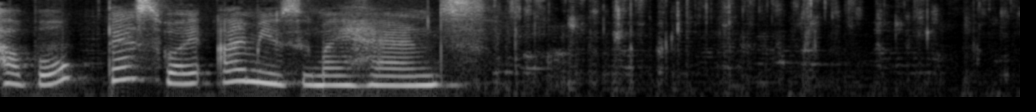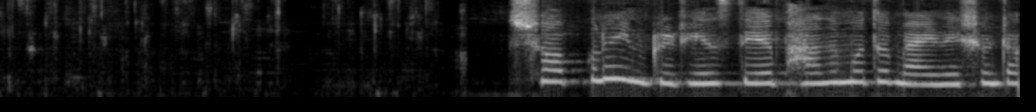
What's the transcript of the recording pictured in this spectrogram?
খাব why I am using my hands সবগুলো ইনগ্রিডিয়েন্টস দিয়ে ভালো মতো ম্যারিনেশনটা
